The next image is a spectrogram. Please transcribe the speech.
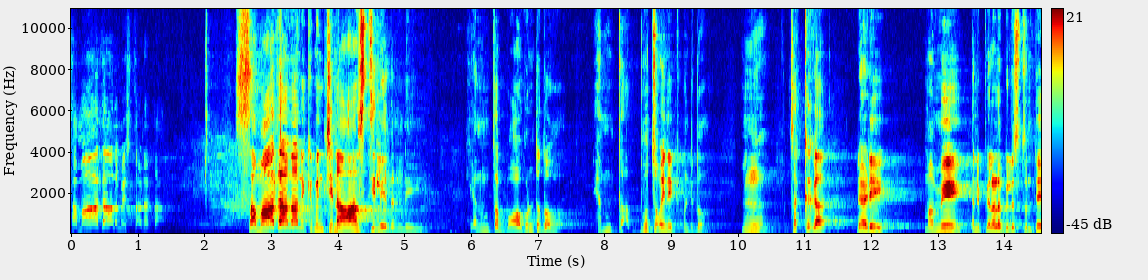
సమాధానం ఇస్తాడట సమాధానానికి మించిన ఆస్తి లేదండి. ఎంత బాగుంటుందో ఎంత అద్భుతమైనటువంటిదో. చక్కగా డాడీ మమ్మీ అని పిల్లలు పిలుస్తుంటే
